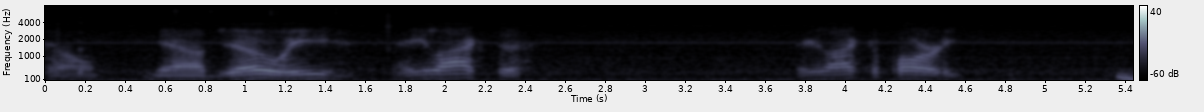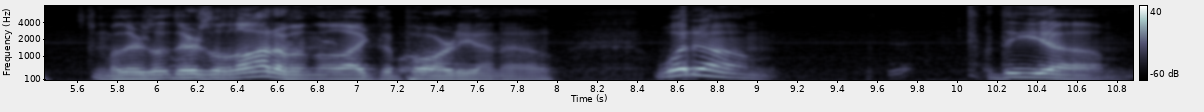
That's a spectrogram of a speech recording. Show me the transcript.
So yeah, Joe, he he liked to he liked to party. Well, there's a, there's a lot of them that like the party. I know. What um, the um,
